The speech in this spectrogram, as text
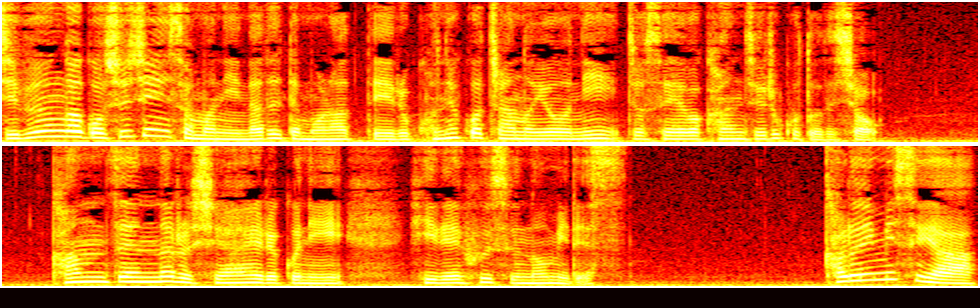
自分がご主人様に撫でてもらっている子猫ちゃんのように女性は感じることでしょう。完全なる支配力にひれ伏すのみです。軽いミスや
